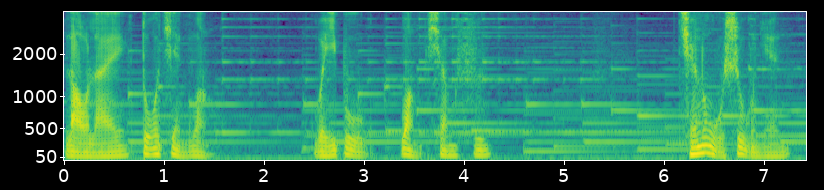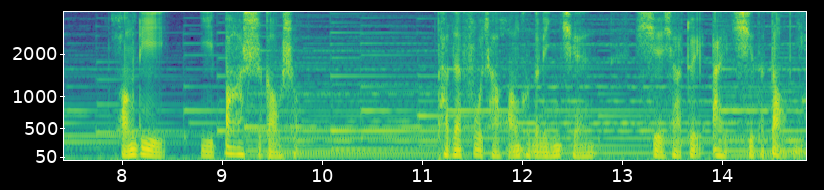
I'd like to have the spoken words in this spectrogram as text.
老来多健忘，唯不忘相思。乾隆五十五年，皇帝已八十高寿。他在富察皇后的灵前，写下对爱妻的悼念。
